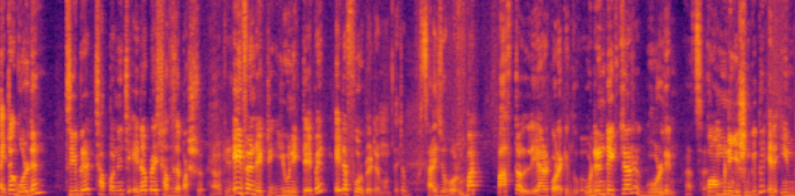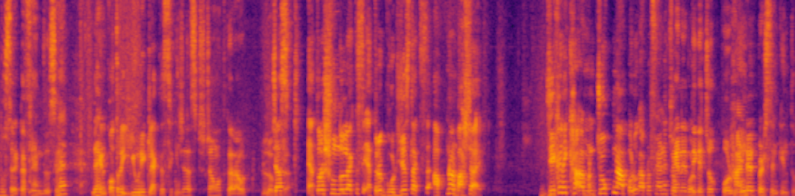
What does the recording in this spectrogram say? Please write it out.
এটা গোল্ডেন থ্রি ব্লেড ছাপ্পান্ন ইঞ্চি এটাও প্রাইস সাত হাজার পাঁচশো। এই ফ্যানটা একটি ইউনিক টাইপের এটা ফোর ব্লেডের মধ্যে। এটা সাইজও বড়। বাট পাঁচটা লেয়ার করা কিন্তু উডেন টেক্সচার গোল্ডেন আচ্ছা। কম্বিনেশন কিন্তু এটা ইন্দুসের একটা ফ্যান। হ্যাঁ দেখেন কতটা ইউনিক লাগতেছে কিন্তু। জাস্ট চমৎকার আউট লুক জাস্ট এতটা সুন্দর লাগতেছে এতটা গর্জিয়াস লাগতেছে আপনার বাসায় যেখানে মানে চোখ না পড়ুক আপনার ফ্যানে ফ্যানের দিকে চোখ পড়বে। হান্ড্রেড পার্সেন্ট কিন্তু।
